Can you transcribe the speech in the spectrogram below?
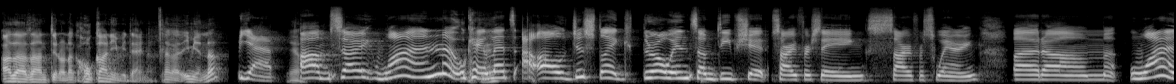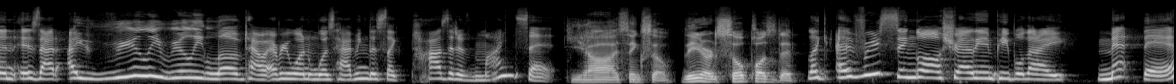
other than っていうのはなんか他にみたいななんか意味やんな Yeah. Yeah. Um. So one. Okay, Okay. Let's. I'll I'll just like throw in some deep shit. Sorry for saying. Sorry for swearing. But um, one is that I really, really loved how everyone was having this like positive mindset. Yeah, I think so. They are so positive. Like every single Australian people that I met there.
